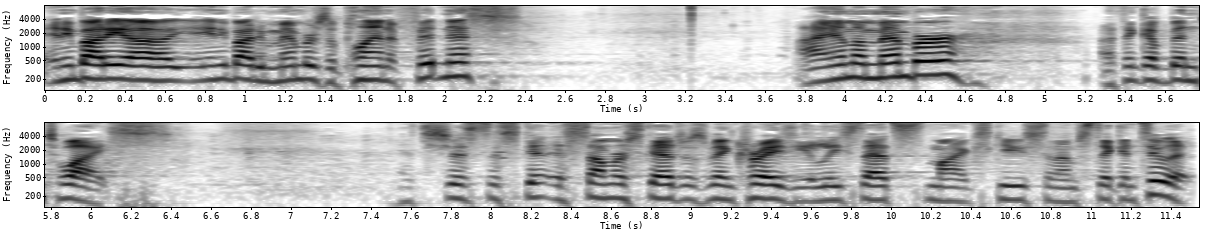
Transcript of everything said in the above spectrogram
anybody, uh, anybody members of Planet Fitness? I am a member. I think I've been twice. It's just the summer schedule's been crazy. At least that's my excuse, and I'm sticking to it.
